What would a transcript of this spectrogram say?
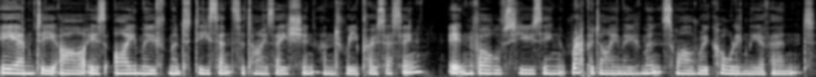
EMDR is eye movement desensitization and reprocessing. It involves using rapid eye movements while recalling the event.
